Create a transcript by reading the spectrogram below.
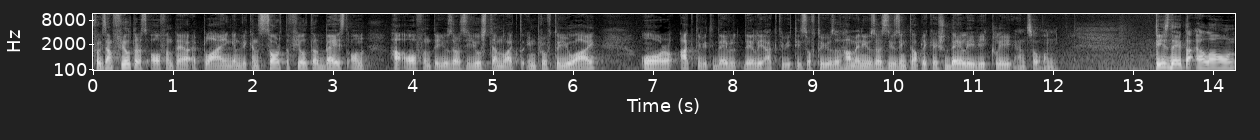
for example, filters often they are applying, and we can sort the filter based on how often the users use them, like to improve the UI, or activity, daily activities of the user, how many users using the application daily, weekly, and so on. These data alone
